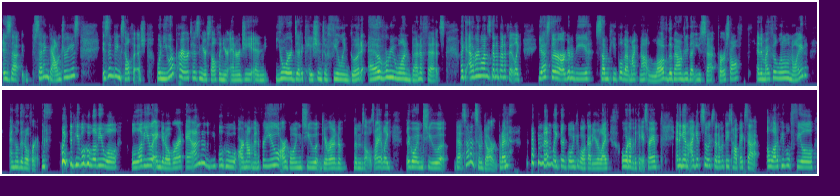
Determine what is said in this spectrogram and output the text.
is that setting boundaries isn't being selfish. When you are prioritizing yourself and your energy and your dedication to feeling good, everyone benefits. Like everyone's going to benefit. Like, yes, there are going to be some people that might not love the boundary that you set first off, and they might feel a little annoyed and they'll get over it. like the people who love you will love you and get over it. And the people who are not meant for you are going to get rid of themselves, right? Like they're going to, that sounded so dark, but I, I meant like they're going to walk out of your life or whatever the case, right? And again, I get so excited about these topics that a lot of people feel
